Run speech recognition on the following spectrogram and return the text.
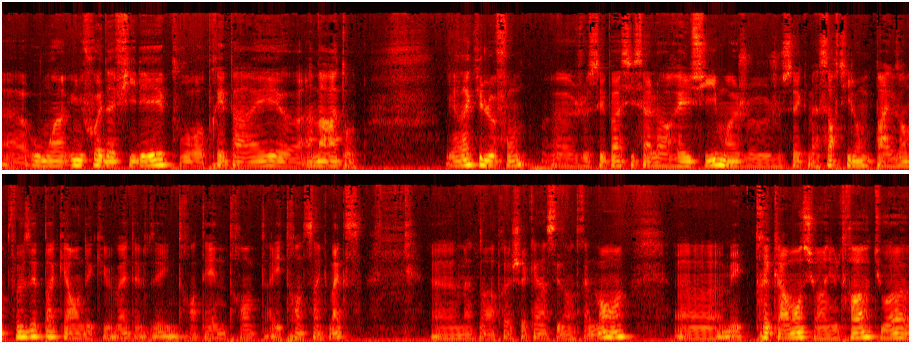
euh, au moins une fois d'affilée pour préparer un marathon. Il y en a qui le font. je ne sais pas si ça leur réussit. Moi, je, sais que ma sortie longue, par exemple, faisait pas 42 km, elle faisait une trentaine, 30, allez, 35 max. maintenant, après, chacun ses entraînements. Hein. mais très clairement, sur un ultra, tu vois,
